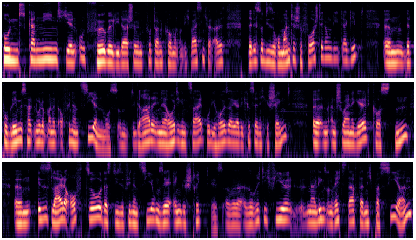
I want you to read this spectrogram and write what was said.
Hund, Kaninchen und Vögel, die da schön futtern kommen und ich weiß nicht, was alles. Das ist so diese romantische Vorstellung, die da gibt. Ähm, das Problem ist halt nur, dass man das auch finanzieren muss. Und gerade in der heutigen Zeit, wo die Häuser ja, die kriegst ja nicht geschenkt, äh, an Schweinegeld kosten, ähm, ist es leider oft so, dass diese Finanzierung sehr eng gestrickt ist. Also, also richtig viel nach links und rechts darf da nicht passieren.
